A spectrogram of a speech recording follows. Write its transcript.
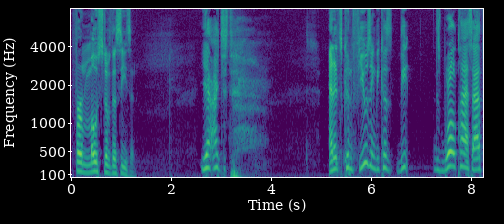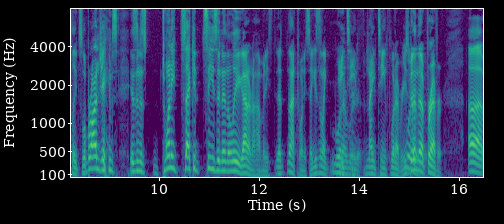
for most of the season. Yeah, I just And it's confusing because the these world class athletes. LeBron James is in his 22nd season in the league. I don't know how many, not 22nd. He's in like Whatever 18th, 19th, whatever. He's been in there forever. Uh,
